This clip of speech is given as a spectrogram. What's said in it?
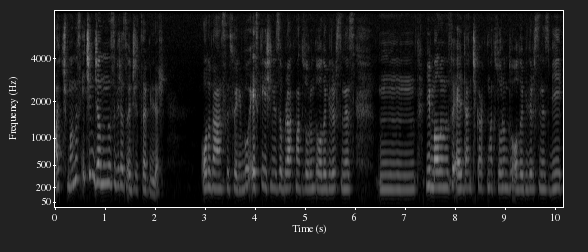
açmanız için canınızı biraz acıtabilir. Onu ben size söyleyeyim. Bu eski işinizi bırakmak zorunda olabilirsiniz. Hmm, bir malınızı elden çıkartmak zorunda olabilirsiniz. Bir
